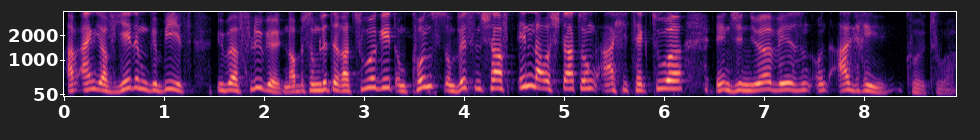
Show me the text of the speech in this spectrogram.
eigentlich auf jedem Gebiet überflügelten. Ob es um Literatur geht, um Kunst, um Wissenschaft, Innenausstattung, Architektur, Ingenieurwesen und Agrikultur.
